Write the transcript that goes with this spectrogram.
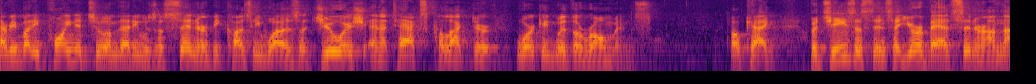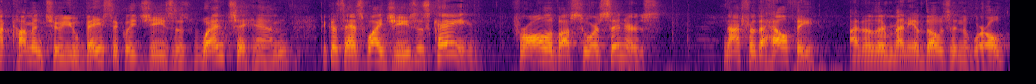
Everybody pointed to him that he was a sinner because he was a Jewish and a tax collector working with the Romans. Okay, but Jesus didn't say, You're a bad sinner, I'm not coming to you. Basically, Jesus went to him Because that's why Jesus came, for all of us who are sinners, not for the healthy. I know there are many of those in the world.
